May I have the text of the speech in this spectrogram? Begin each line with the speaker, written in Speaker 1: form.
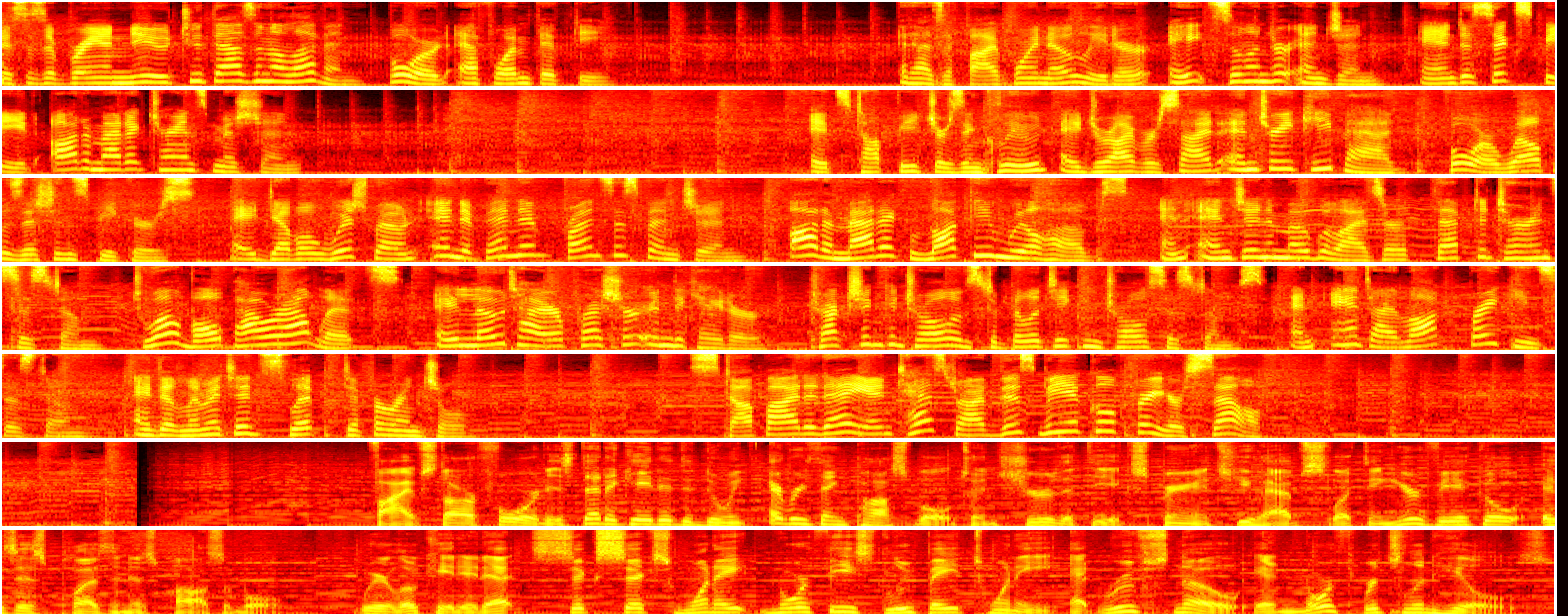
Speaker 1: This is a brand new 2011 Ford F-150. It has a 5.0 liter, 8 cylinder engine and a 6 speed automatic transmission. Its top features include a driver's side entry keypad, four well-positioned speakers, a double wishbone independent front suspension, automatic locking wheel hubs, an engine immobilizer theft deterrent system, 12-volt power outlets, a low tire pressure indicator, traction control and stability control systems, an anti-lock braking system, and a limited slip differential. Stop by today and test drive this vehicle for yourself.
Speaker 2: Five Star Ford is dedicated to doing everything possible to ensure that the experience you have selecting your vehicle is as pleasant as possible. We're located at 6618 Northeast Loop 820 at Rufe Snow in North Richland Hills.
